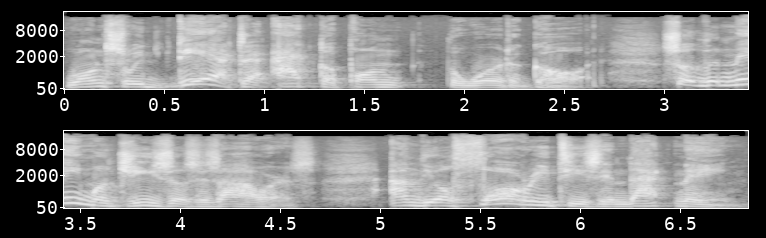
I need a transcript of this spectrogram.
once we dare to act upon the word of God. So the name of Jesus is ours and the authorities in that name.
